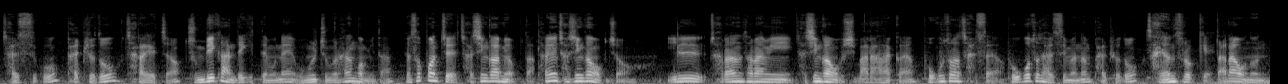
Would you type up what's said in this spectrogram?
잘 쓰고 발표도 잘하겠죠. 준비가 안 되기 때문에 우물쭈물하는 겁니다. 여섯 번째, 자신감이 없다. 당연히 자신감 없죠. 일 잘하는 사람이 자신감 없이 말안 할까요? 보고서 잘 써요. 보고서 잘 쓰면은 발표도 자연스럽게 따라오는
